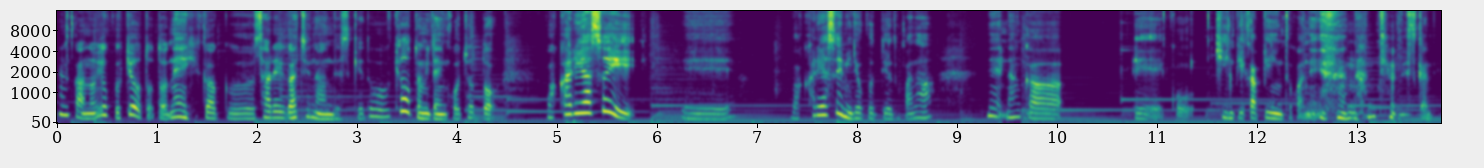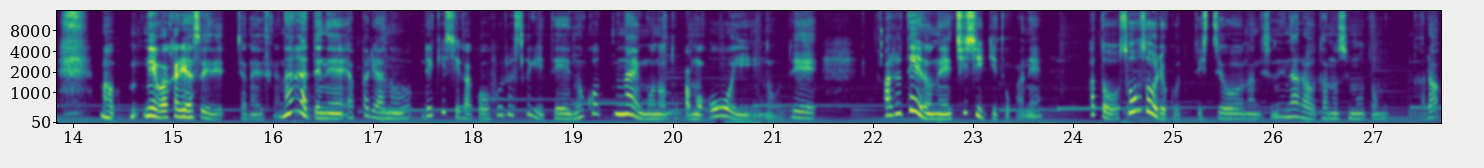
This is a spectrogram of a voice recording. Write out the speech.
なんかあのよく京都とね比較されがちなんですけど京都みたいにこうちょっと分かりやすいえー、分かりやすい魅力っていうのかな？ね、なんか、えー、こう、金ピカピンとかね、なんていうんですかね。まあ、ね、分かりやすいじゃないですか。奈良ってね、やっぱりあの、歴史がこう古すぎて残ってないものとかも多いので、ある程度ね、知識とかね、あと想像力って必要なんですね。奈良を楽しもうと思ったら。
